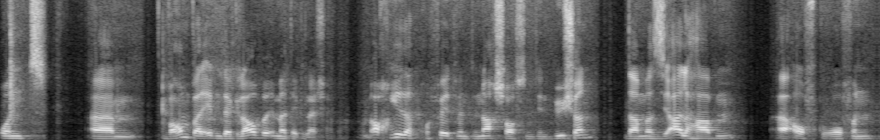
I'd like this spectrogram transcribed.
Und ähm, warum? Weil eben der Glaube immer der gleiche war. Und auch jeder Prophet, wenn du nachschaust in den Büchern, damals, sie alle haben äh, aufgerufen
